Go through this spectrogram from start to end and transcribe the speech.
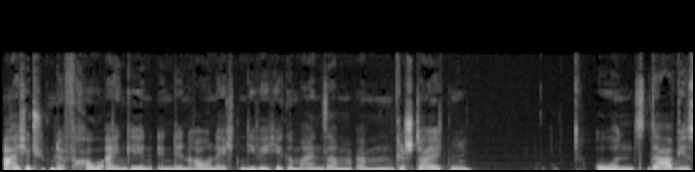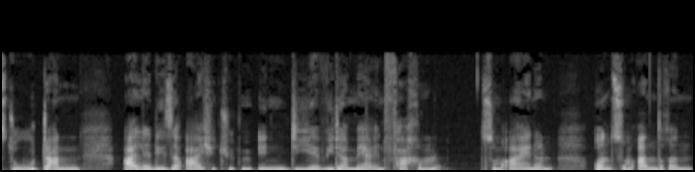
Archetypen der Frau eingehen in den Rauhnächten, die wir hier gemeinsam ähm, gestalten. Und da wirst du dann alle diese Archetypen in dir wieder mehr entfachen, zum einen, und zum anderen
